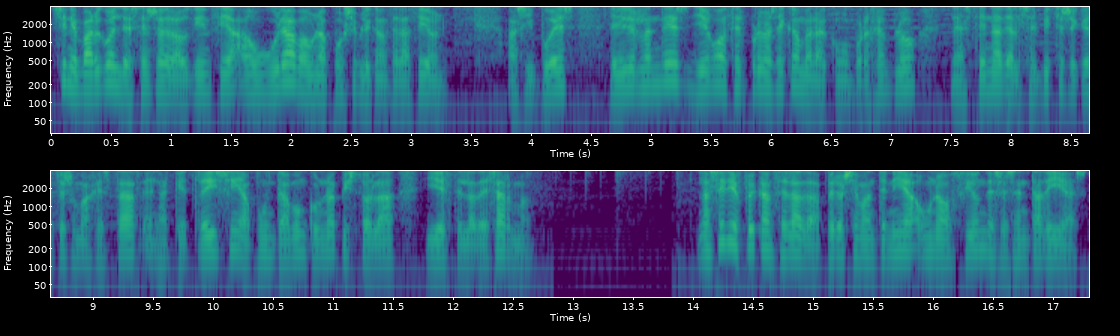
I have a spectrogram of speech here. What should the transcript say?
Sin embargo, el descenso de la audiencia auguraba una posible cancelación. Así pues, el irlandés llegó a hacer pruebas de cámara, como por ejemplo la escena de Al Servicio Secreto de Su Majestad en la que Tracy apunta a Bond con una pistola y este la desarma. La serie fue cancelada, pero se mantenía una opción de 60 días.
